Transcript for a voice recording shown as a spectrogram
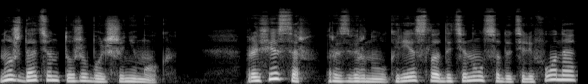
но ждать он тоже больше не мог. Профессор развернул кресло, дотянулся до телефона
